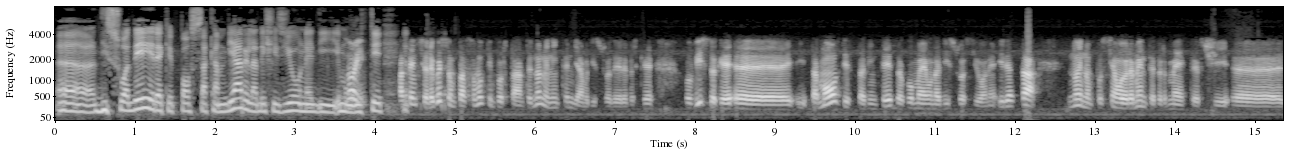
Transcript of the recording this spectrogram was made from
eh, dissuadere, che possa cambiare la decisione di molti. Noi, attenzione, questo è un passo molto importante, noi non intendiamo dissuadere perché ho visto che eh, da molti è stata intesa come una dissuasione. In realtà noi non possiamo veramente permetterci eh,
